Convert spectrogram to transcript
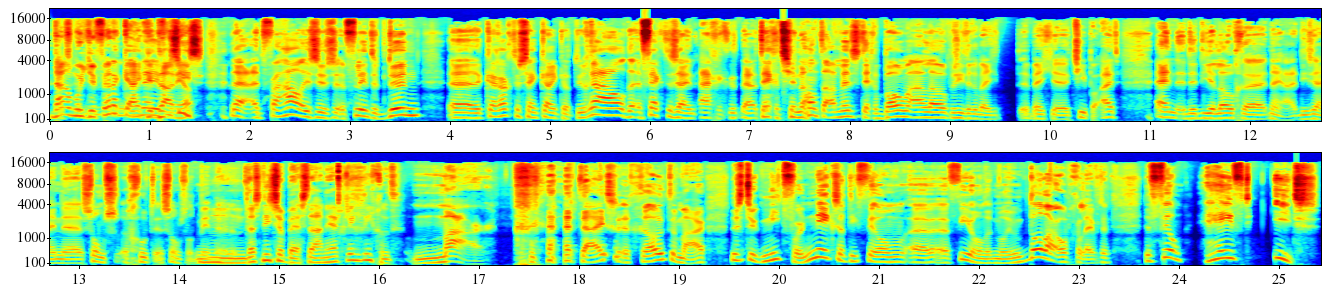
Daarom het- moet je verder kijken, nee, Daniel. Precies. Nou ja, het verhaal is dus eh, flinterdun. Eh de karakters zijn karikaturaal. De effecten zijn eigenlijk nou, tegen het gênante aan. Mensen tegen bomen aanlopen. Ziet er een beetje, een beetje cheapo uit. En de dialogen, nou ja, die zijn soms goed en soms wat minder. Hmm, dat is niet zo best, Daniel. Klinkt niet goed. Maar, Thijs, een grote maar. Dus natuurlijk niet voor niks dat die film eh 400 miljoen dollar opgeleverd heeft. De film heeft iets.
